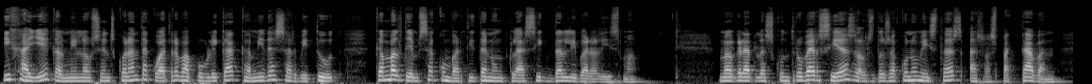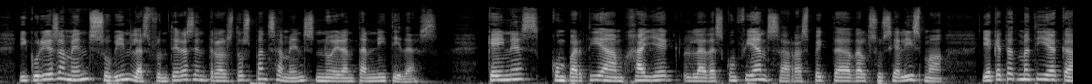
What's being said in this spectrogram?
i Hayek, el 1944, va publicar Camí de servitud, que amb el temps s'ha convertit en un clàssic del liberalisme. Malgrat les controvèrsies, els dos economistes es respectaven i, curiosament, sovint les fronteres entre els dos pensaments no eren tan nítides. Keynes compartia amb Hayek la desconfiança respecte del socialisme i aquest admetia que,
